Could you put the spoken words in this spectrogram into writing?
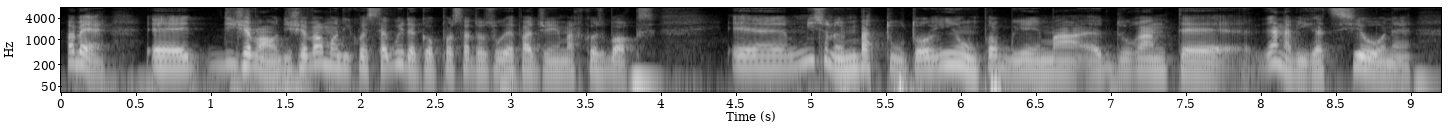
Va bene, eh, dicevamo, dicevamo di questa guida che ho postato sulle pagine di Marcos Box eh, mi sono imbattuto in un problema eh, durante la navigazione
